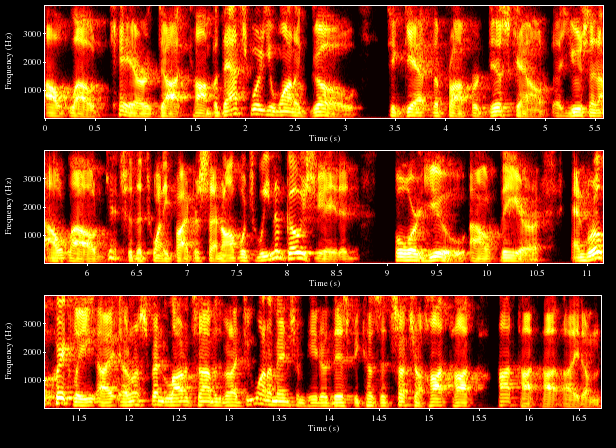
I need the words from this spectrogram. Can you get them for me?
outloudcare.com. But that's where you want to go to get the proper discount. Uh, using Out Loud gets you the 25% off, which we negotiated for you out there. And real quickly, I, I don't want to spend a lot of time, but I do want to mention, Peter, this because it's such a hot, hot, hot, hot, hot item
